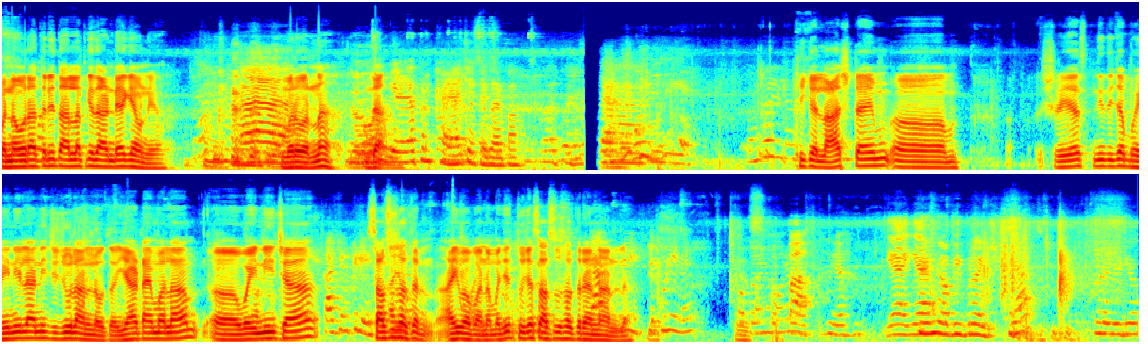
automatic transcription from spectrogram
पण नवरात्रीत आलात की दांड्या घेऊन या? बरोबर ना? दा गेला पण खेळायचे होते गरबा. ठीक आहे लास्ट टाइम श्रेयसनी तिच्या बहिणीला आणि जिजूला आणलं होतं. या टायमाला वहिनीच्या सासू सासर आई बाबांना म्हणजे तुझ्या सासू सासऱ्यांना आणलं. व्हिडिओ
